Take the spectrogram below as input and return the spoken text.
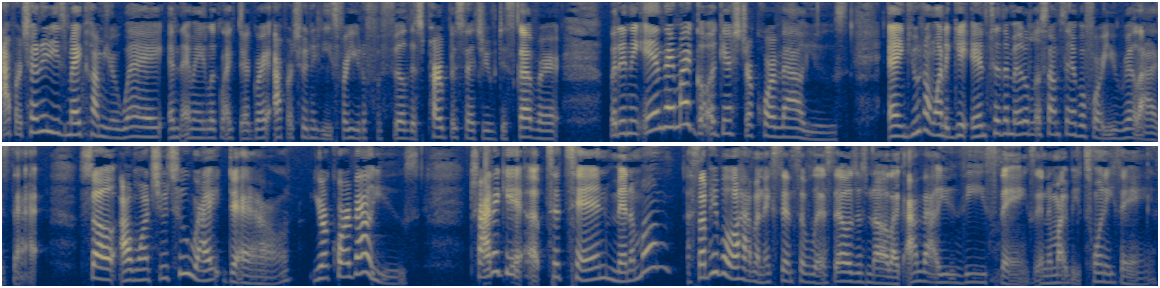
opportunities may come your way and they may look like they're great opportunities for you to fulfill this purpose that you've discovered. But in the end, they might go against your core values. And you don't want to get into the middle of something before you realize that. So I want you to write down your core values. Try to get up to 10 minimum some people will have an extensive list. They'll just know like I value these things, and it might be twenty things.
